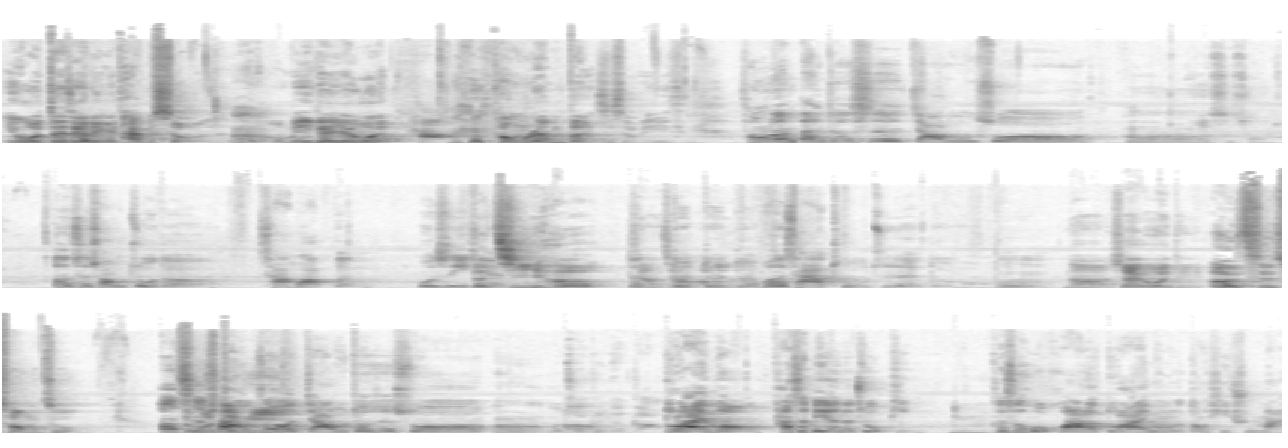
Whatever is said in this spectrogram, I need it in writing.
因为我对这个领域太不熟了，嗯，我们一个一个问，好，同人本是什么意思？同人本就是假如说。嗯，二次创作，二次创作的插画本，或是一些集合的，这样对对对，或者插图之类的。嗯，那下一个问题，二次创作，二次创作，假如就是说，嗯，我做哆啦 A 梦，它是别人的作品，嗯，可是我画了哆啦 A 梦的东西去卖，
